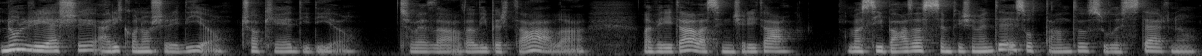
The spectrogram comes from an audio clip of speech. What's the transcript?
non riesce a riconoscere Dio, ciò che è di Dio, cioè la, la libertà, la, la verità, la sincerità, ma si basa semplicemente e soltanto sull'esterno,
